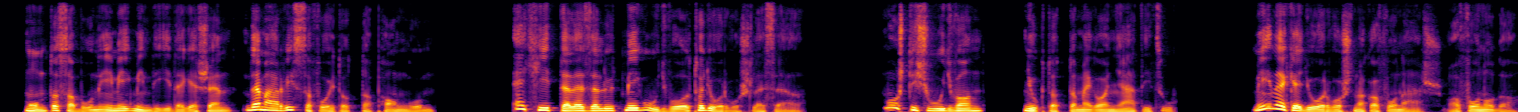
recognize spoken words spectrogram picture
– mondta Szabóné még mindig idegesen, de már visszafolytottabb hangon. Egy héttel ezelőtt még úgy volt, hogy orvos leszel. Most is úgy van, nyugtatta meg anyját Icu. Minek egy orvosnak a fonás, a fonoda?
